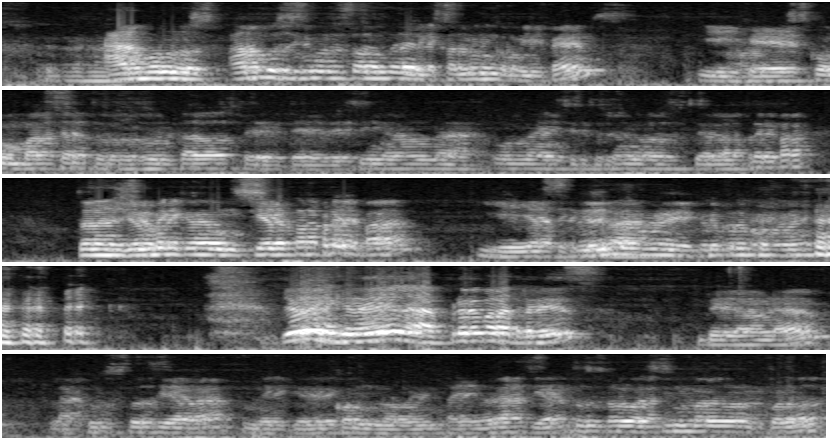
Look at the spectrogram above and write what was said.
ambos, nos- ambos hicimos esta onda del examen con mi PEMS y que es con base a tus resultados te, te designan una, una institución donde vas a estudiar la prepa. Entonces yo me quedo en cierta prepa y ella se queda. güey, ¿qué prepa fue? Yo me quedé en la prepa 3 de la UNAM, la Justo Sierra, me quedé con 99 aciertos, algo así, no recuerdo.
